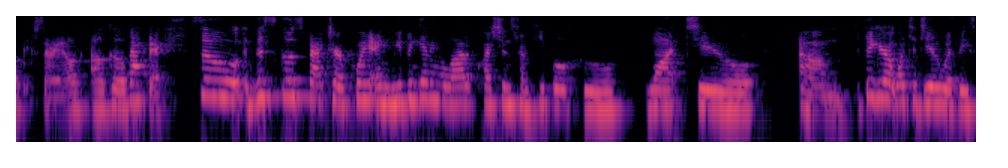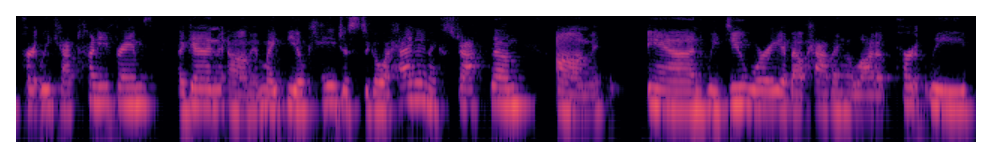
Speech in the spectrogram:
okay, sorry, I'll, I'll go back there. So this goes back to our point, and we've been getting a lot of questions from people who want to um, figure out what to do with these partly capped honey frames. Again, um, it might be okay just to go ahead and extract them. Um, and we do worry about having a lot of partly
